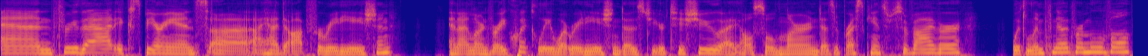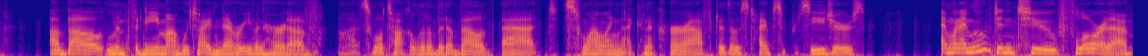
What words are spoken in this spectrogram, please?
And through that experience, uh, I had to opt for radiation. And I learned very quickly what radiation does to your tissue. I also learned as a breast cancer survivor with lymph node removal about lymphedema, which I'd never even heard of. Uh, so we'll talk a little bit about that swelling that can occur after those types of procedures. And when I moved into Florida,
